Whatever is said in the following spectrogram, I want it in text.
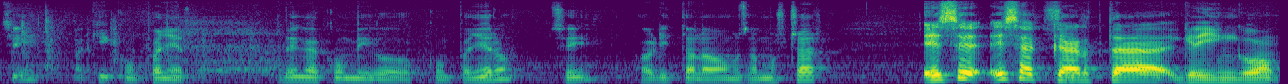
¿sí? Aquí, compañero. Venga conmigo, compañero, ¿sí? Ahorita la vamos a mostrar. esa carta, gringo,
